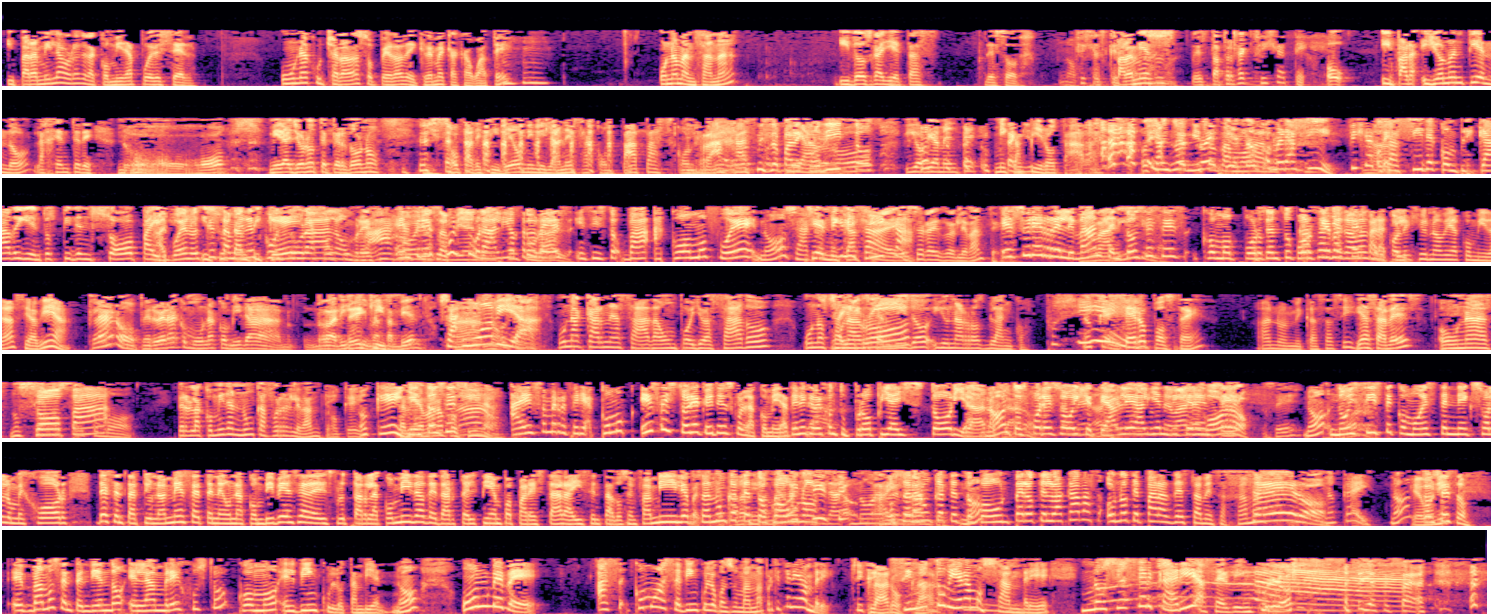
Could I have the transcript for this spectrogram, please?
y para mí la hora de la comida puede ser una cucharada sopera de crema de cacahuate, una manzana y dos galletas de soda. No, que para mí eso es- está perfecto. Fíjate. O, y para y yo no entiendo la gente de no mira yo no te perdono mi sopa de fideo mi milanesa con papas con rajas Mi sopa de arroz, coditos. y obviamente mi capirotada o sea no, no entiendo comer así Fíjate. o sea así de complicado y entonces piden sopa y Ay, bueno, es y que su también es cultural, hombre, Entre es cultural y otra cultural. vez, insisto, va a cómo fue, ¿no? O sea, sí ¿qué en mi casa significa? eso era irrelevante Eso era irrelevante, Rarísimo. entonces es como por, o sea, en tu ¿por casa llegabas para? Colegio y no había comida, sí había. Claro, pero era como una comida rarísima X. también. O sea, Ah, no no, había. Una carne asada, un pollo asado, unos Un chayotes arroz. y un arroz blanco. Pues sí. Ok, Cero postre, Ah, no, en mi casa sí. ya sabes. O unas, no sé, no sé, Sopa. como... Pero la comida nunca fue relevante. Ok. Ok, O sea, mi y entonces cocina. a eso me refería. ¿Cómo esa historia que hoy tienes con la comida tiene que ver con tu propia historia, Claro, ¿no? claro. Entonces por eso hoy que te hable alguien te vale diferente, gorro. Sí. ¿no? No hiciste como este nexo a lo mejor de sentarte a una mesa, de tener una convivencia, de disfrutar la comida, de darte el tiempo para estar ahí sentados en familia. O sea, nunca para te tocó uno. no o sea, nunca te ¿no? tocó un, pero te lo acabas o no te paras de esta mesa, jamás. Cero. Ok, ¿no? Qué Entonces, bonito. Eh, vamos entendiendo el hambre justo como el vínculo también, ¿no? Un bebé hace- ¿cómo hace vínculo con su mamá? Porque tenía hambre. Sí, claro. si claro. no tuviéramos hambre, no se acercaría a hacer vínculos. ya se está.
